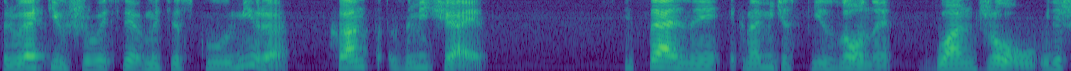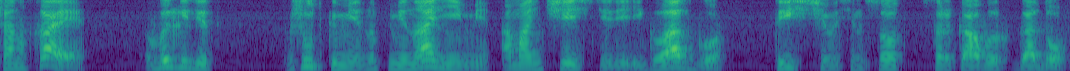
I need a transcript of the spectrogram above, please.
превратившегося в мастерскую мира, Хант замечает, специальные экономические зоны в Гуанчжоу или Шанхае выглядят жуткими напоминаниями о Манчестере и Глазго 1840-х годов.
